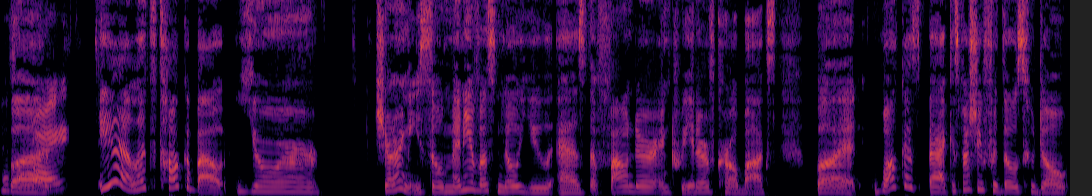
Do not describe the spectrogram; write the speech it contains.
That's but yeah, let's talk about your journey. So many of us know you as the founder and creator of Curlbox, but walk us back, especially for those who don't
